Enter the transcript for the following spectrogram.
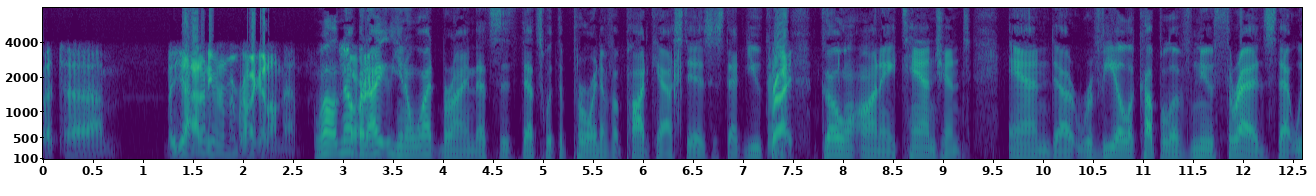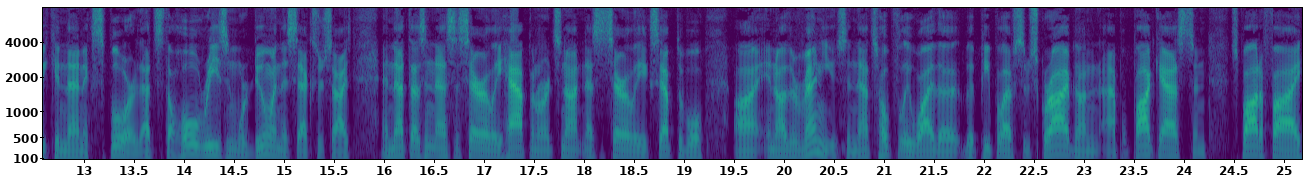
But um, but yeah, I don't even remember how I got on that. Well, no, Sorry. but I, you know what, Brian, that's that's what the point of a podcast is: is that you can Right. go on a tangent and uh, reveal a couple of new threads that we can then explore. That's the whole reason we're doing this exercise, and that doesn't necessarily happen, or it's not necessarily acceptable uh, in other venues. And that's hopefully why the the people have subscribed on Apple Podcasts and Spotify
